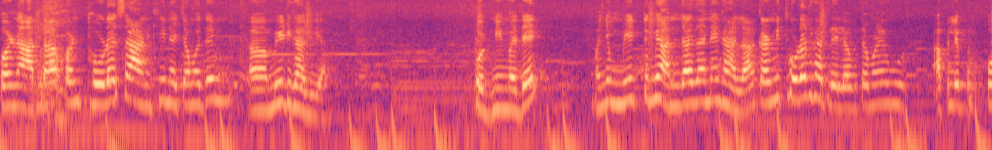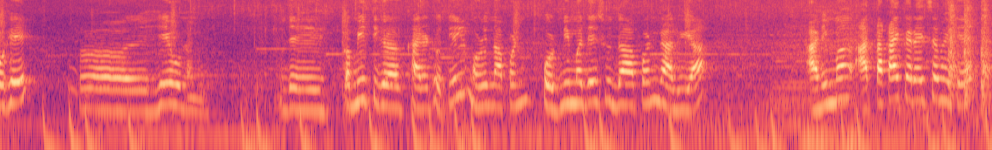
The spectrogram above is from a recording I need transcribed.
पण आता आपण थोडंसं आणखीन ह्याच्यामध्ये मीठ घालूया. फोडणीमध्ये. म्हणजे मीठ तुम्ही अंदाजाने घाला. कारण मी थोडंच घातलेलं आहे, त्यामुळे आपले पोहे हे होणार म्हणजे कमी ति खारट होतील. म्हणून आपण फोडणीमध्ये सुद्धा आपण घालूया. आणि मग आता काय करायचं माहिती आहे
